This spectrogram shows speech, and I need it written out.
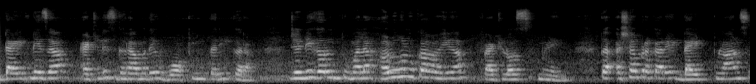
डाईटने जा ॲटलिस्ट घरामध्ये वॉकिंग तरी करा. जेणेकरून तुम्हाला हळूहळू का होईना फॅट लॉस मिळेल. तर अशा प्रकारे डाईट प्लान्स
